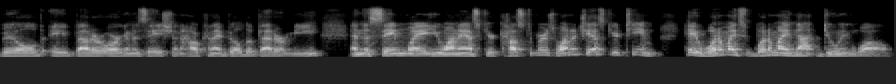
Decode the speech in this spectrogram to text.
build a better organization? How can I build a better me? And the same way you want to ask your customers, why don't you ask your team, hey, what am I what am I not doing well?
